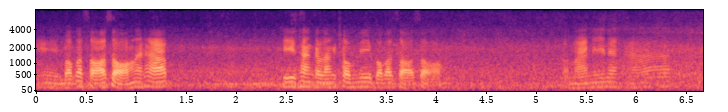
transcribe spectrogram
นี่บกสสองนะครับ ที่ท่านกำลังชมนี่บกสสองประมาณนี้นะครับ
